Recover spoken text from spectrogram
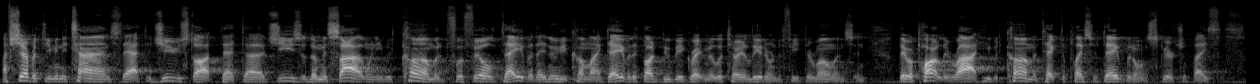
I've shared with you many times that the Jews thought that uh, Jesus, the Messiah, when he would come, would fulfill David. They knew he'd come like David. They thought he'd be a great military leader and defeat the Romans. And they were partly right. He would come and take the place of David on a spiritual basis.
